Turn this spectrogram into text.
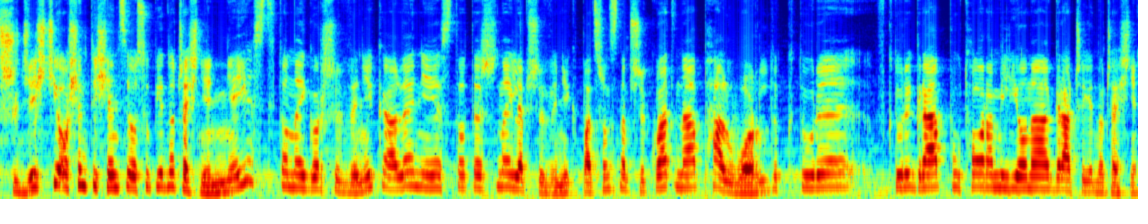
38 tysięcy osób jednocześnie. Nie jest to najgorszy wynik, ale nie jest to też najlepszy wynik, patrząc na przykład na Palworld, który, w który gra 1,5 miliona graczy jednocześnie.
